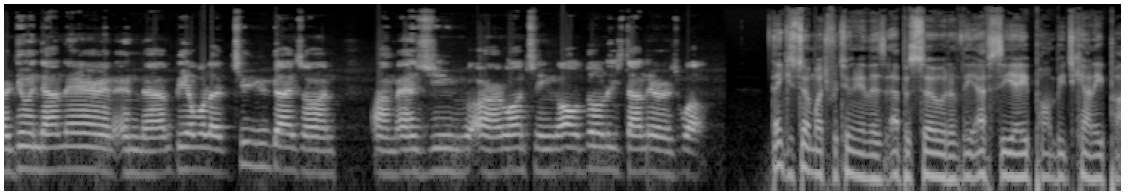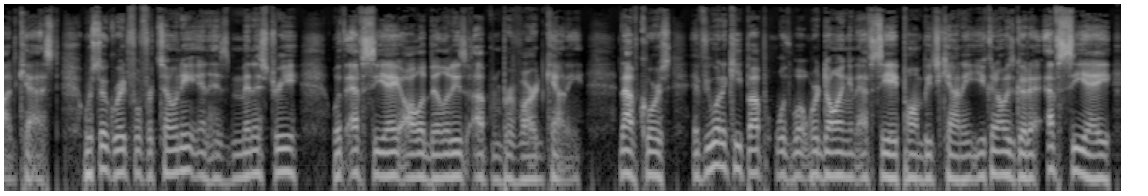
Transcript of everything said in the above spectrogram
are doing down there and, and uh, be able to cheer you guys on um, as you are launching all abilities down there as well. Thank you so much for tuning in to this episode of the FCA Palm Beach County podcast. We're so grateful for Tony and his ministry with FCA All Abilities up in Brevard County. Now, of course, if you want to keep up with what we're doing in FCA Palm Beach County, you can always go to fcapbc.org.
